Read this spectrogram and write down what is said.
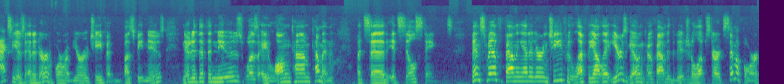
Axios editor and former bureau chief at BuzzFeed News, noted that the news was a long time coming, but said it still stings. Ben Smith, founding editor in chief, who left the outlet years ago and co founded the digital upstart Semafor,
